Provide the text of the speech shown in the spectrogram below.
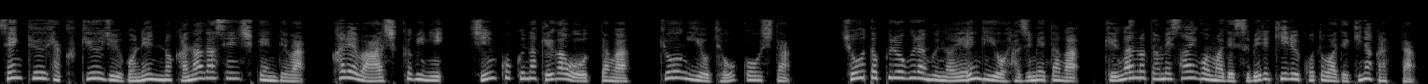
1995年のカナダ選手権では彼は足首に深刻な怪我を負ったが、競技を強行した。ショートプログラムの演技を始めたが、怪我のため最後まで滑り切ることはできなかった。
